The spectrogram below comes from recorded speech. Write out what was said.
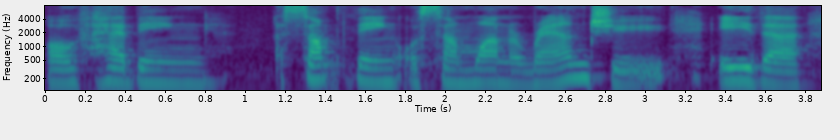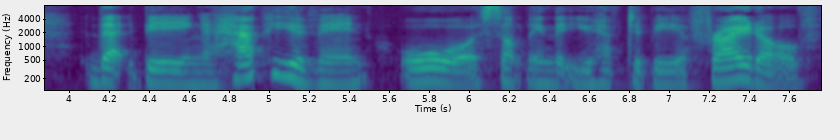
of having something or someone around you, either that being a happy event or something that you have to be afraid of,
